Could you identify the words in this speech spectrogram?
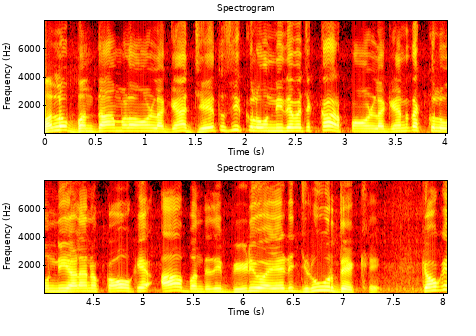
ਮੰਨ ਲਓ ਬੰਦਾ ਮਿਲਾਉਣ ਲੱਗਿਆ, ਜੇ ਤੁਸੀਂ ਕਲੋਨੀ ਦੇ ਵਿੱਚ ਘਰ ਪਾਉਣ ਲੱਗਿਆ ਨਾ, ਤਾਂ ਕਲੋਨੀ ਵਾਲਿਆਂ ਨੂੰ ਕਹੋ ਕਿ ਆਹ ਬੰਦੇ ਦੀ ਵੀਡੀਓ ਹੈ ਜਿਹੜੀ ਜ਼ਰੂਰ ਦੇਖੇ। ਕਿਉਂਕਿ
